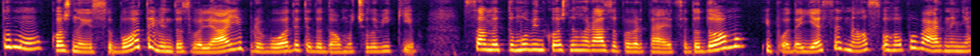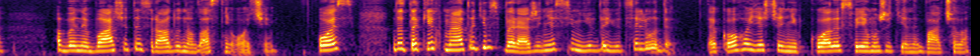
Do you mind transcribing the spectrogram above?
Тому кожної суботи він дозволяє приводити додому чоловіків. Саме тому він кожного разу повертається додому і подає сигнал свого повернення, аби не бачити зраду на власні очі. Ось до таких методів збереження сім'ї вдаються люди. Такого я ще ніколи в своєму житті не бачила.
